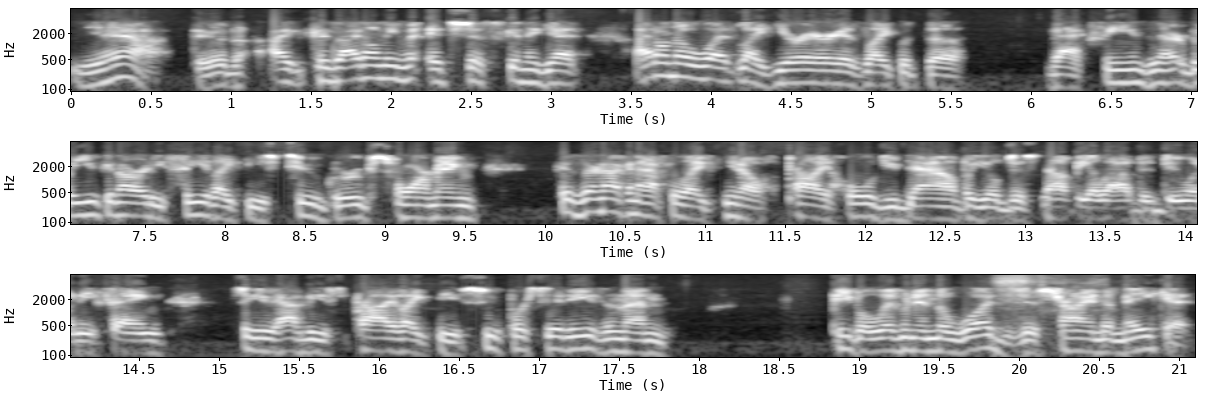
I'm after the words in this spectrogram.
Yeah, dude. I because I don't even. It's just gonna get. I don't know what like your area is like with the vaccines and everything, but you can already see like these two groups forming because they're not gonna have to like you know probably hold you down, but you'll just not be allowed to do anything. So you have these probably like these super cities, and then people living in the woods just trying to make it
